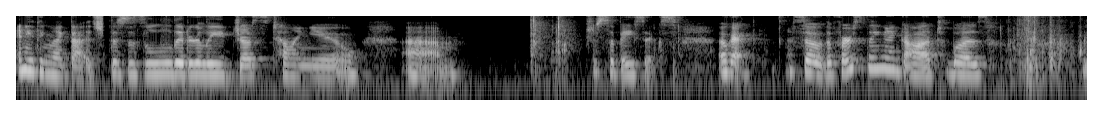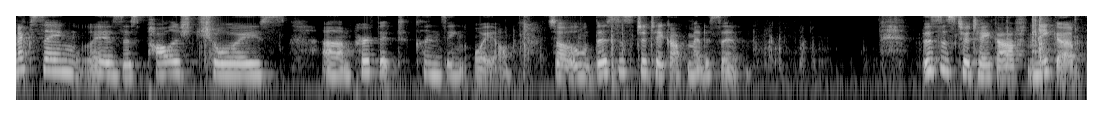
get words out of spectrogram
anything like that. It's, this is literally just telling you um, just the basics. Okay, so the first thing I got was Next thing is this Paula's Choice um, Perfect Cleansing Oil. So this is to take off medicine. This is to take off makeup.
